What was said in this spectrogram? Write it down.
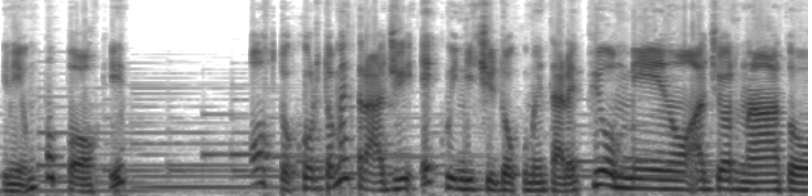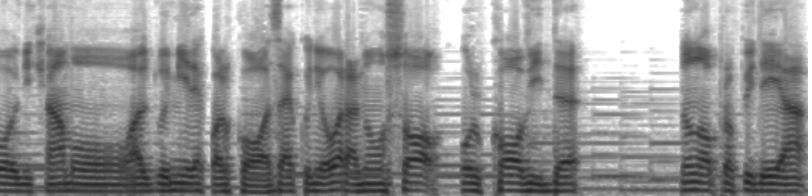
quindi un po' pochi, 8 cortometraggi e 15 documentari, più o meno aggiornato diciamo al 2000 qualcosa, quindi ora non so col covid, non ho proprio idea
